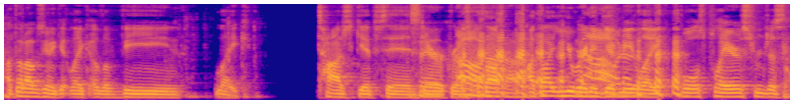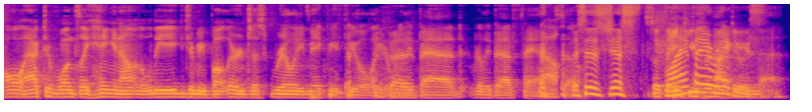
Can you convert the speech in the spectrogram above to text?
I thought I was going to get like a LaVine, like Taj Gibson, Same. Derrick Rose. Oh, I, thought, no, no. I thought you were going to No, give me no, no. like Bulls players from just all active ones, like hanging out in the league, Jimmy Butler, and just really make me feel like a really bad, really bad fan. No, so this is just so thank you for not rankings. doing that.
